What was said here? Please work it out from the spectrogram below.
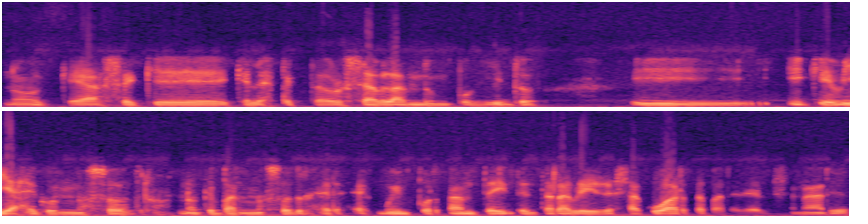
¿no? que hace que, que el espectador se ablande un poquito y, que viaje con nosotros, ¿no? que para nosotros es, es, muy importante intentar abrir esa cuarta pared del escenario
